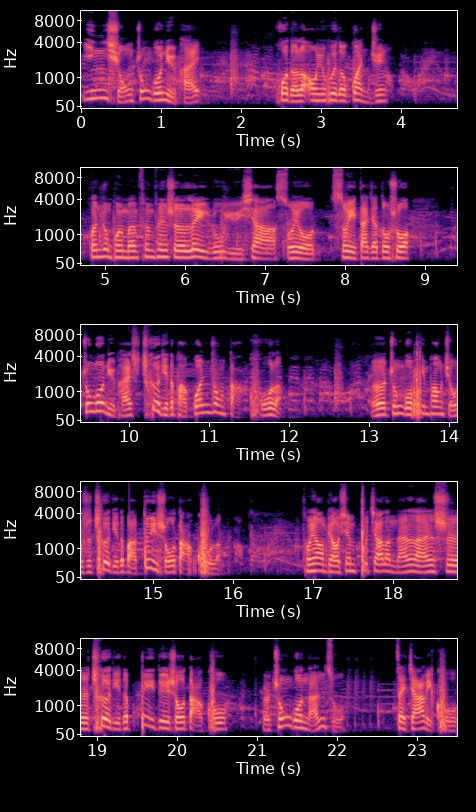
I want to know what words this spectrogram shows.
英雄中国女排获得了奥运会的冠军，观众朋友们纷纷是泪如雨下。所有所以大家都说。中国女排是彻底的把观众打哭了，而中国乒乓球是彻底的把对手打哭了。同样表现不佳的男篮是彻底的被对手打哭，而中国男足在家里哭。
